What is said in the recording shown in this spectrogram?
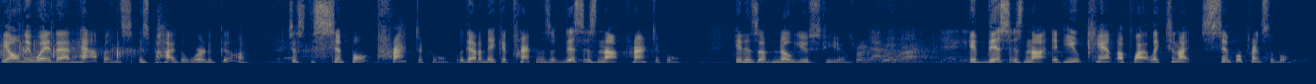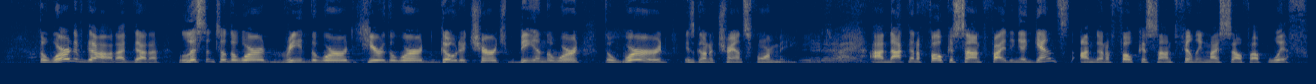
the only way that happens is by the Word of God. Just the simple, practical. We've got to make it practical. If this is not practical, it is of no use to you. If this is not, if you can't apply, like tonight, simple principle. The Word of God, I've got to listen to the Word, read the Word, hear the Word, go to church, be in the Word. The Word is going to transform me. I'm not going to focus on fighting against, I'm going to focus on filling myself up with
